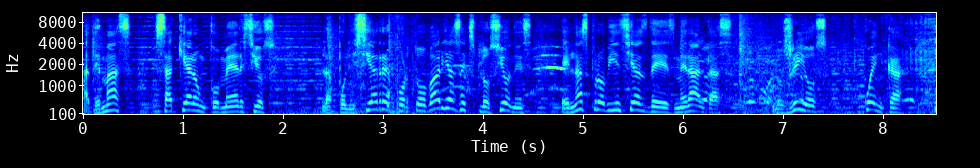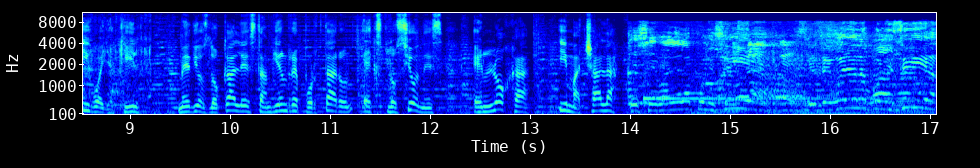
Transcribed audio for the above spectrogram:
Además, saquearon comercios. La policía reportó varias explosiones en las provincias de Esmeraldas, Los Ríos, Cuenca y Guayaquil. Medios locales también reportaron explosiones en Loja y Machala. Que se vaya la policía, que se vaya la policía.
